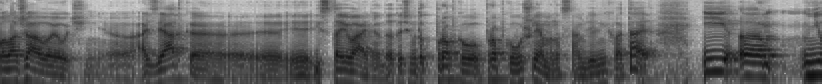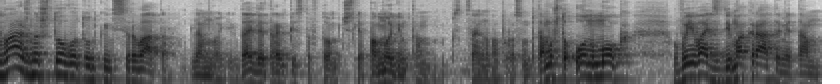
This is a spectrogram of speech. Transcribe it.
моложавая очень э, азиатка э, из Тайваня. Да? То есть ему только пробкового, пробкового шлема на самом деле не хватает. И э, не важно, что вот он консерватор для многих, да, и для трампистов в том числе, по многим там социальным вопросам. Потому что он мог воевать с демократами там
